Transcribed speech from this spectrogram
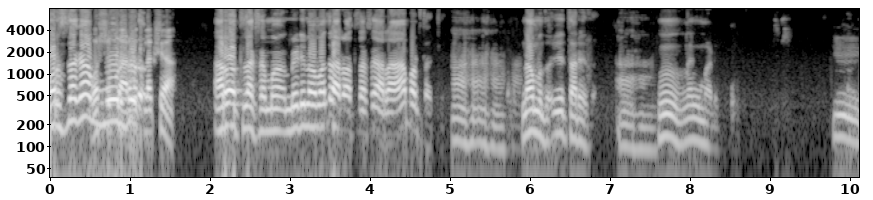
ವರ್ಷದಾಗ ವರ್ಷಕ್ಕೆ ಮೂರ್ ಬೀಡು. ಅರವತ್ತು ಲಕ್ಷ. ಅರವತ್ತು ಲಕ್ಷ ಮಿನಿಮಮ್ ಅಂದ್ರೆ ಅರವತ್ತು ಲಕ್ಷ ಆರಾಮ್ ಮಾಡ್ತೈತಿ ಹಾ ಹಾ ಹಾ ಹಾ. ನಮ್ದು ಈ ತರ ಇದು ಹಾ ಹಾ. ಹ್ಮ್ ಹಂಗ್ ಮಾಡಿ. ಹ್ಮ್.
